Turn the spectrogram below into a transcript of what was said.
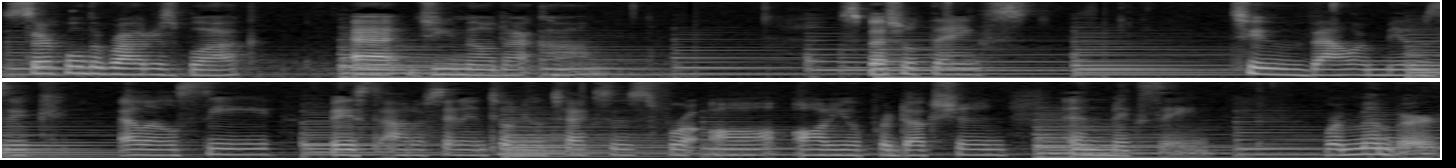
circlethewritersblock at gmail.com. Special thanks to Valor Music LLC, based out of San Antonio, Texas, for all audio production and mixing. Remember,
